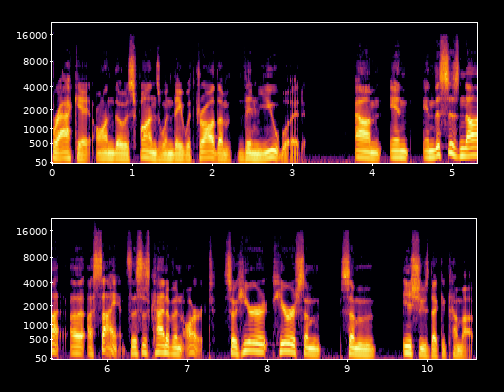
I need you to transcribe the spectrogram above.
bracket on those funds when they withdraw them than you would? Um, and and this is not a, a, science. This is kind of an art. So here here are some some issues that could come up.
